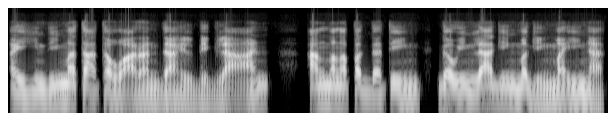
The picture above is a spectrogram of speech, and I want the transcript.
ay hindi matatawaran dahil biglaan, ang mga pagdating, gawing laging maging maingat.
